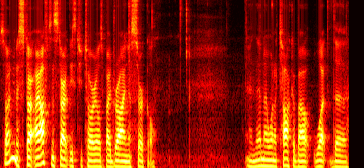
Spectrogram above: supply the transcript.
So I'm going to start, I often start these tutorials by drawing a circle. And then I want to talk about what the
